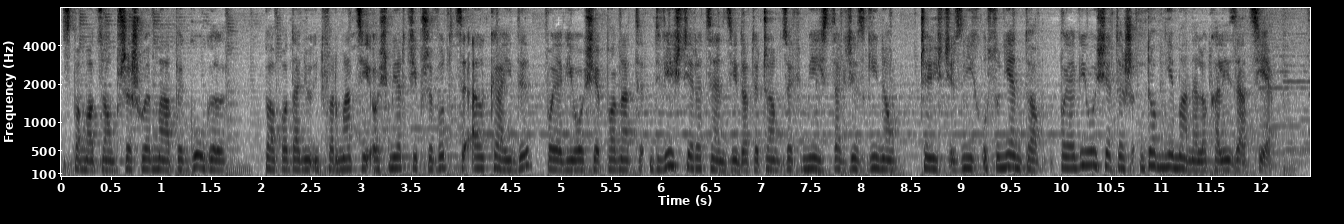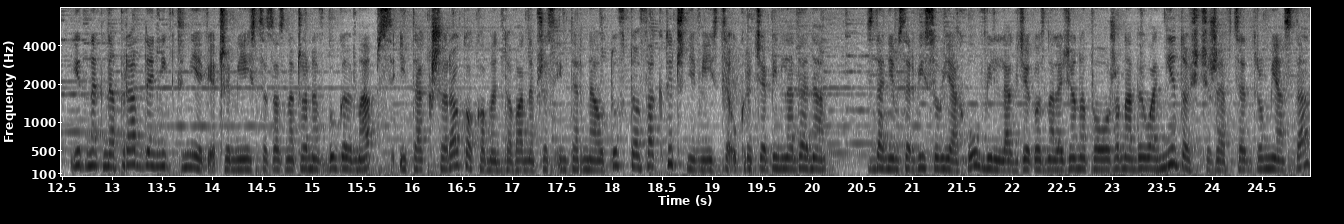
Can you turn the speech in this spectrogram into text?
Z pomocą przeszłe mapy Google. Po podaniu informacji o śmierci przywódcy Al-Kaidy pojawiło się ponad 200 recenzji dotyczących miejsca, gdzie zginął. Część z nich usunięto. Pojawiły się też domniemane lokalizacje. Jednak naprawdę nikt nie wie, czy miejsce zaznaczone w Google Maps i tak szeroko komentowane przez internautów to faktycznie miejsce ukrycia Bin Ladena. Zdaniem serwisu Yahoo, willa, gdzie go znaleziono, położona była nie dość, że w centrum miasta,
